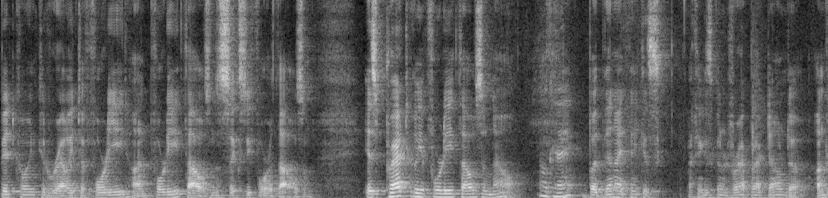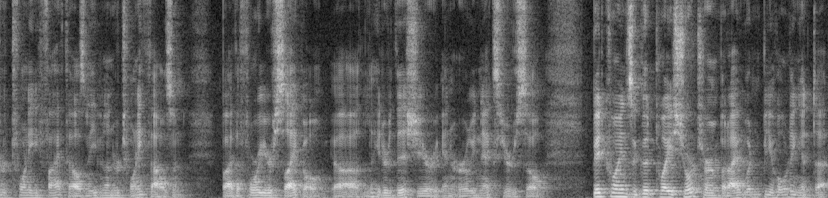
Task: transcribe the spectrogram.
Bitcoin could rally to 48,000 48,000 to 64,000. It's practically at 48,000 now. Okay. But then I think it's I think it's going to drop back down to under twenty five thousand, even under twenty thousand, by the four year cycle uh, later this year and early next year. So, Bitcoin's a good play short term, but I wouldn't be holding it. Uh,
